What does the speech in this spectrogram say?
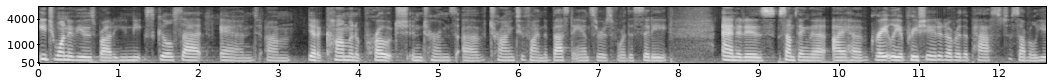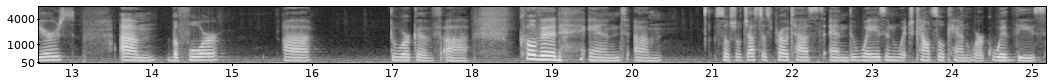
each one of you has brought a unique skill set and um, yet a common approach in terms of trying to find the best answers for the city and it is something that i have greatly appreciated over the past several years um, before uh, the work of uh, covid and um, social justice protests and the ways in which council can work with these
